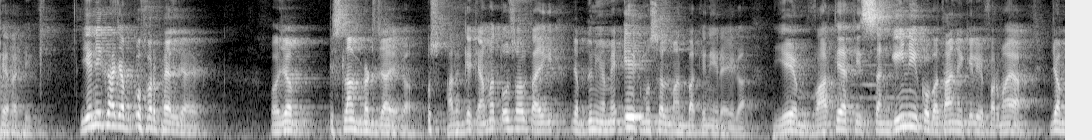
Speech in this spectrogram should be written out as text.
के रहेगी। ये नहीं कहा जब कुफर फैल जाएगा और जब इस्लाम बढ़ जाएगा, उस हालाँकि क्यामत तो उस वक्त आएगी जब दुनिया में एक मुसलमान बाकी नहीं रहेगा। ये वाक़ की संगीनी को बताने के लिए फरमाया, जब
